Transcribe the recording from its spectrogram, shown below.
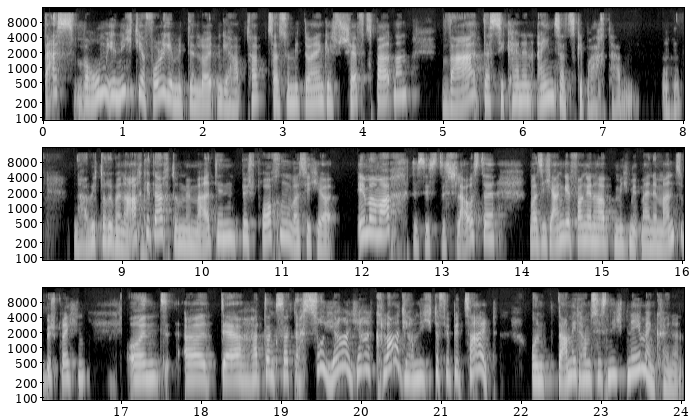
das, warum ihr nicht die Erfolge mit den Leuten gehabt habt, also mit euren Geschäftspartnern, war, dass sie keinen Einsatz gebracht haben. Mhm. Dann habe ich darüber nachgedacht und mit Martin besprochen, was ich ja immer mache. Das ist das Schlauste, was ich angefangen habe, mich mit meinem Mann zu besprechen. Und äh, der hat dann gesagt, ach so, ja, ja, klar, die haben nicht dafür bezahlt. Und damit haben sie es nicht nehmen können.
